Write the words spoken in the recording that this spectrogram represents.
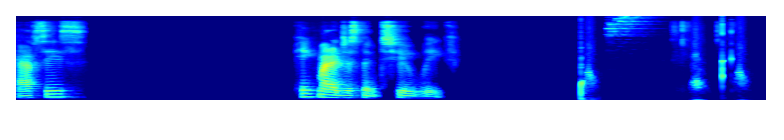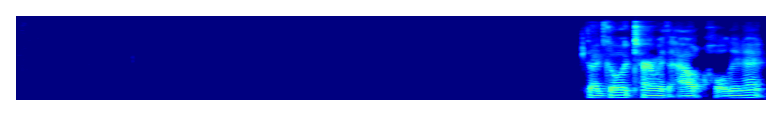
Halfsies? Pink might have just been too weak. Did I go a turn without holding it?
